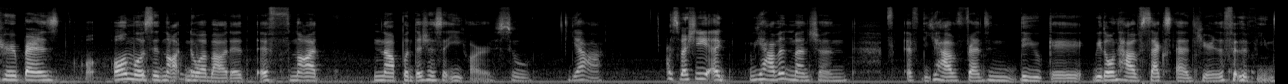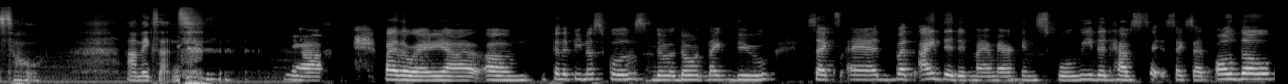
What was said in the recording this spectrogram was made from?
her parents almost did not know about it if not napunta siya sa ER. So, yeah. Especially, uh, we haven't mentioned if you have friends in the UK, we don't have sex ed here in the Philippines. So, that makes sense. Yeah. By the way, yeah, um, Filipino schools do, don't like do sex ed, but I did in my American school. We did have sex ed, although,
